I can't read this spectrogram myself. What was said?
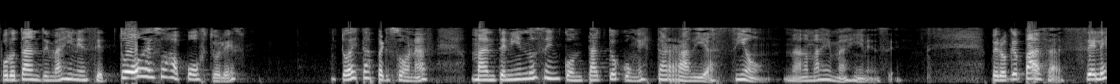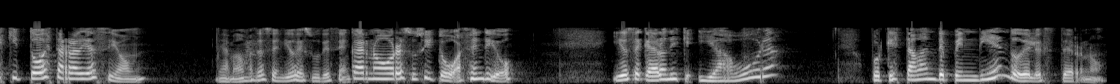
Por lo tanto, imagínense, todos esos apóstoles, todas estas personas manteniéndose en contacto con esta radiación, nada más imagínense. Pero ¿qué pasa? Se les quitó esta radiación, el amado Maestro Ascendido Jesús desencarnó, resucitó, ascendió, y ellos se quedaron y que, ¿y ahora? porque estaban dependiendo de lo externo,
